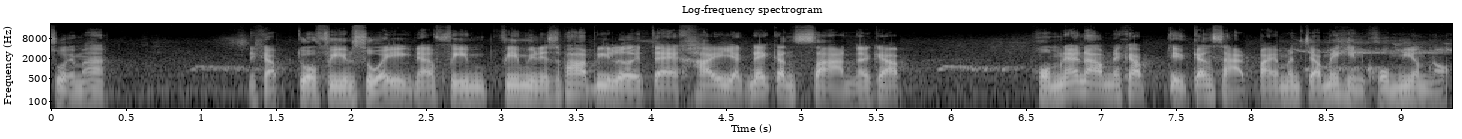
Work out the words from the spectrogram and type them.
สวยมากนะครับตัวฟิล์มสวยอีกนะฟิล์มฟิล์มอยู่ในสภาพดีเลย แต่ใครอยากได้กันสาดนะครับ ผมแนะนำนะครับติดกันสาดไปมันจะไม่เห็นโครเมียมเนาะ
